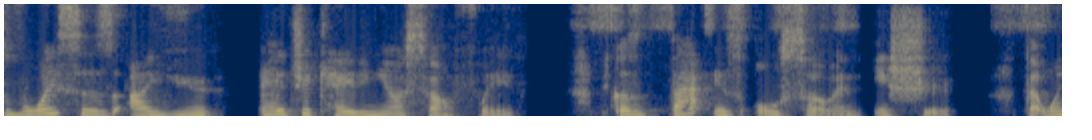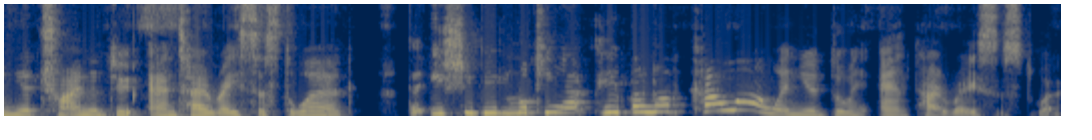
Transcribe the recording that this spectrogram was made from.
voices are you educating yourself with? Because that is also an issue that when you're trying to do anti-racist work, that you should be looking at people of color when you're doing anti-racist work.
